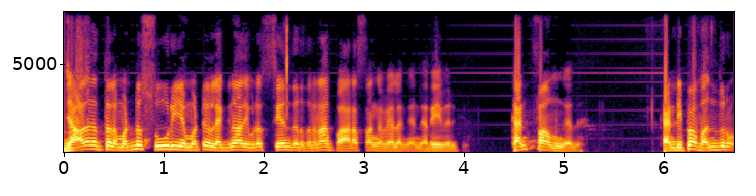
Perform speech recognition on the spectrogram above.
ஜாதகத்துல மட்டும் சூரியன் மட்டும் லக்னாதிபதியோட சேர்ந்து இருந்ததுன்னா இப்ப அரசாங்க வேலைங்க நிறைய பேருக்கு. கன்ஃபார்முங்க அது. கண்டிப்பா வந்துரும்.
